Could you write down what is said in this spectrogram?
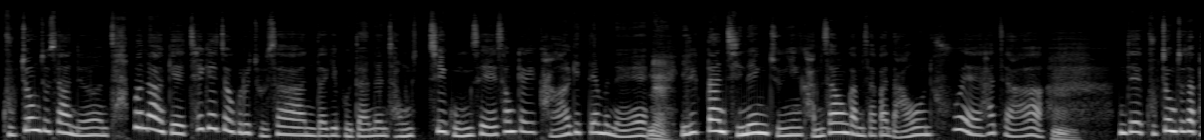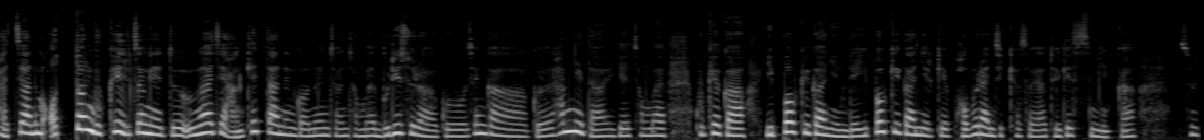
국정조사는 차분하게 체계적으로 조사한다기보다는 정치 공세의 성격이 강하기 때문에 네. 일단 진행 중인 감사원 감사가 나온 후에 하자. 음. 근데 국정조사 받지 않으면 어떤 국회 일정에도 응하지 않겠다는 거는 전 정말 무리수라고 생각을 합니다. 이게 정말 국회가 입법기관인데 입법기관이 이렇게 법을 안 지켜서야 되겠습니까? 그래서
